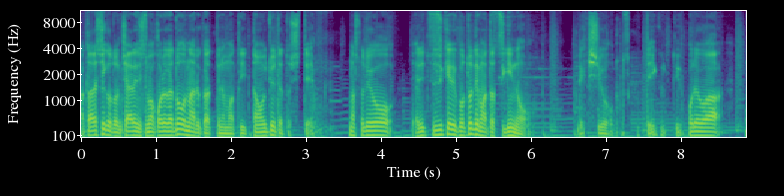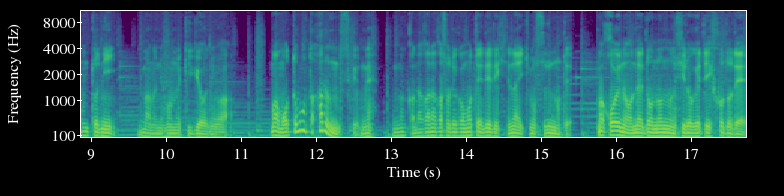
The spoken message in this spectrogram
新しいことにチャレンジして、まあ、これがどうなるかっていうのをまた一旦置いといたとして、まあ、それをやり続けることでまた次の歴史を作っていくっていうこれは本当に今の日本の企業にはまあもともとあるんですけどね。なんかなかなかそれが表に出てきてない気もするので、まあこういうのをね、どんどんどん広げていくことで、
